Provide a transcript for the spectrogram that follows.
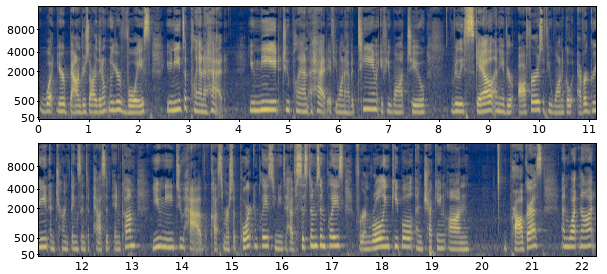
what your boundaries are, they don't know your voice. You need to plan ahead. You need to plan ahead if you want to have a team, if you want to really scale any of your offers, if you want to go evergreen and turn things into passive income, you need to have customer support in place. You need to have systems in place for enrolling people and checking on progress and whatnot,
